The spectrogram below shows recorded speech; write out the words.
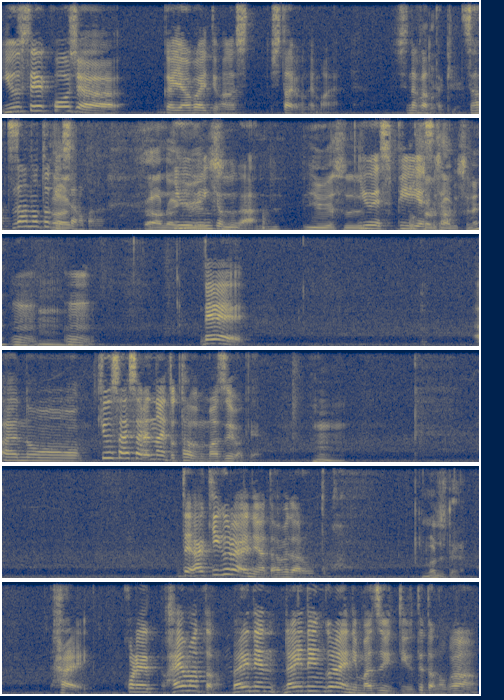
郵政公社がやばいっていう話したよね前しなかったっけ？雑談の時にしたのかな？あの郵便局が。US, US USPS サービスねうん。うん、であの救済されないと多分まずいわけ。うん。で秋ぐらいにはダメだろうと。マジで？はい。これ早まったの。来年来年ぐらいにまずいって言ってたのが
